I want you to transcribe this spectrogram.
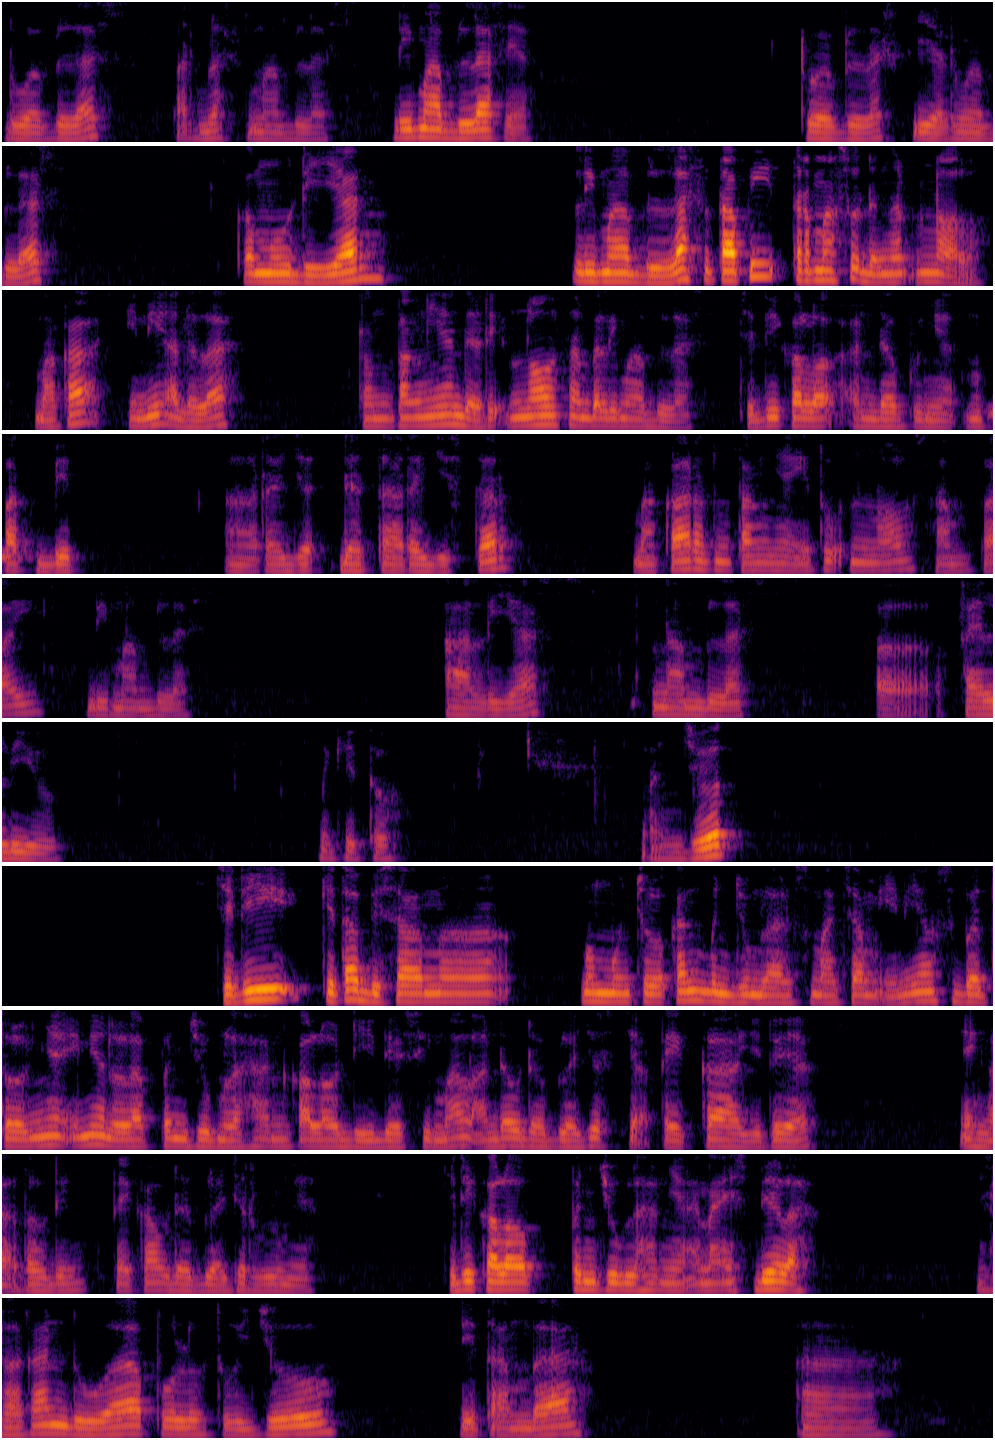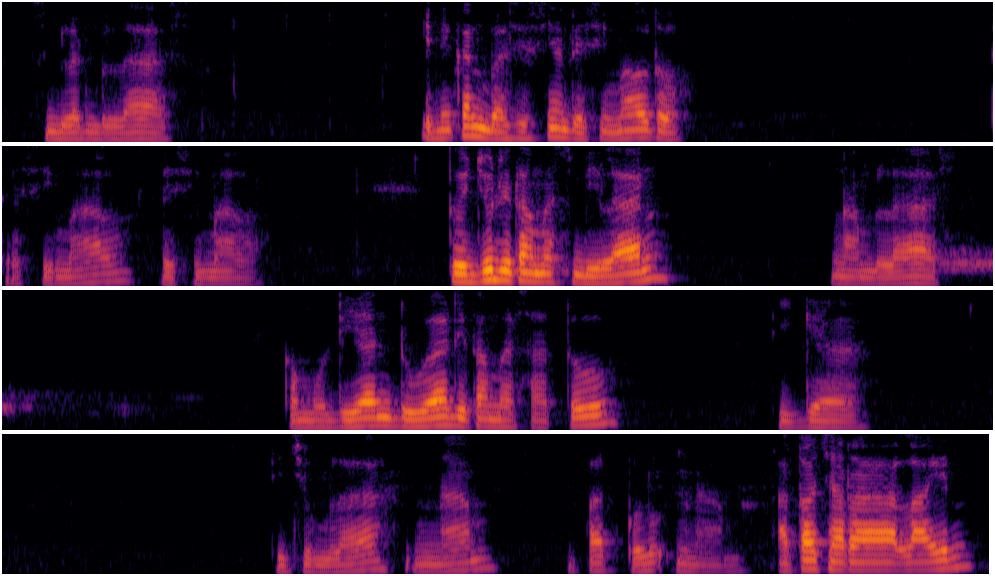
12, 14, 15. 15 ya. 12, iya 15. kemudian 15 tetapi termasuk dengan 0. Maka ini adalah rentangnya dari 0 sampai 15. Jadi kalau Anda punya 4 bit uh, data register, maka rentangnya itu 0 sampai 15 alias 16 uh, value. Begitu. Lanjut. Jadi kita bisa me memunculkan penjumlahan semacam ini yang sebetulnya ini adalah penjumlahan kalau di desimal Anda udah belajar sejak TK gitu ya. Ya nggak tahu ding, TK udah belajar belum ya? Jadi kalau penjumlahannya anak SD lah, misalkan 27 ditambah uh, 19. Ini kan basisnya desimal tuh. Desimal, desimal. 7 ditambah 9, 16. Kemudian 2 ditambah 1, 3. Dijumlah 6, 46. Atau cara lain,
